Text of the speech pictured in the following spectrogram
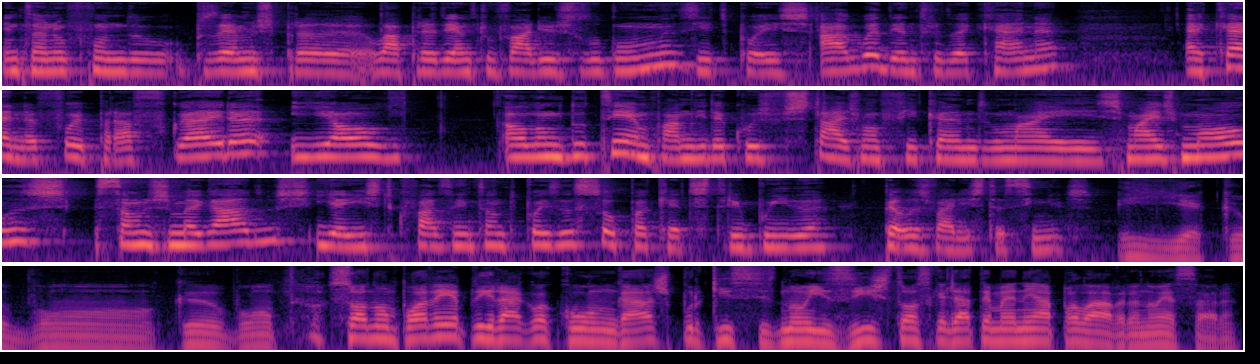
Então, no fundo, pusemos para, lá para dentro vários legumes e depois água dentro da cana. A cana foi para a fogueira e ao, ao longo do tempo, à medida que os vegetais vão ficando mais, mais moles, são esmagados e é isto que faz então depois a sopa, que é distribuída pelas várias tacinhas. Ia, que bom, que bom. Só não podem é pedir água com gás porque isso não existe ou se calhar também nem há palavra, não é, Sara?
